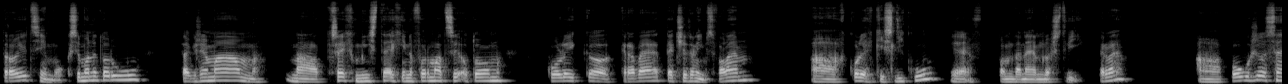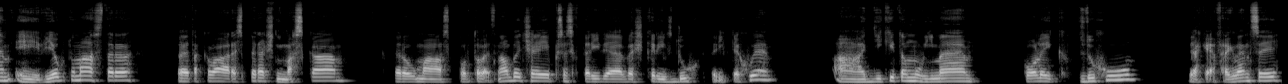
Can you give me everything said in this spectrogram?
trojici MOXy monitorů, takže mám na třech místech informaci o tom, kolik krve teče daným svalem a kolik kyslíků je v tom daném množství krve. A použil jsem i VO2 Master, to je taková respirační maska, kterou má sportovec na obličeji, přes který jde veškerý vzduch, který vdechuje. A díky tomu víme, kolik vzduchu, v jaké frekvenci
